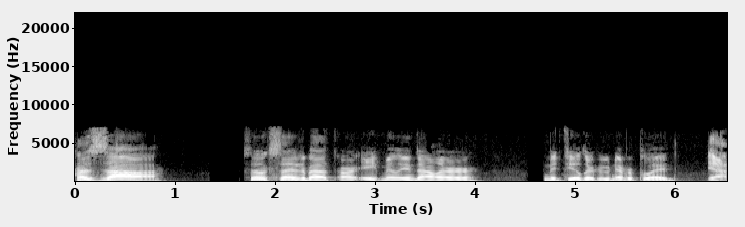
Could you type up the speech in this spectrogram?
Huzzah! So excited about our eight million dollar midfielder who never played. Yeah.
